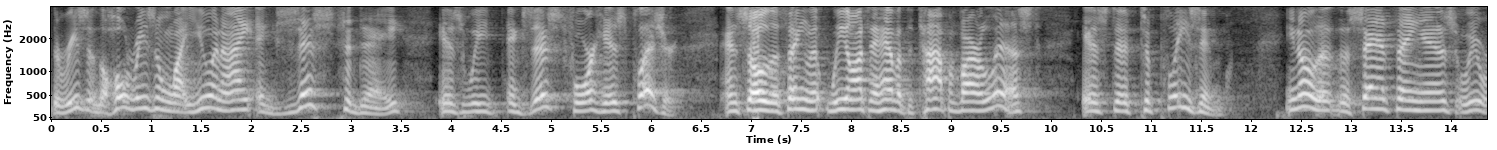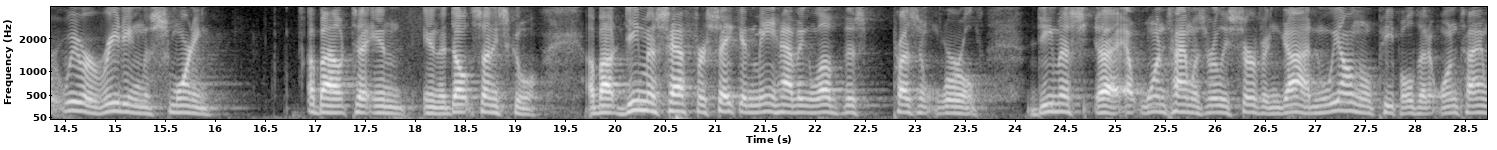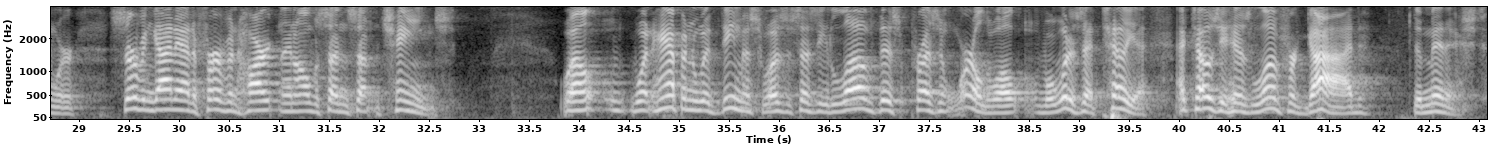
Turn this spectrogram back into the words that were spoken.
the reason, the whole reason why you and I exist today is we exist for His pleasure. And so the thing that we ought to have at the top of our list is to, to please Him. You know, the, the sad thing is, we were, we were reading this morning about uh, in, in adult Sunday school about Demas hath forsaken me, having loved this present world. Demas uh, at one time was really serving God, and we all know people that at one time were serving God, had a fervent heart, and then all of a sudden something changed. Well, what happened with Demas was it says he loved this present world. Well, well, what does that tell you? That tells you his love for God diminished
